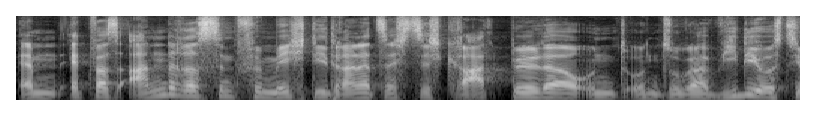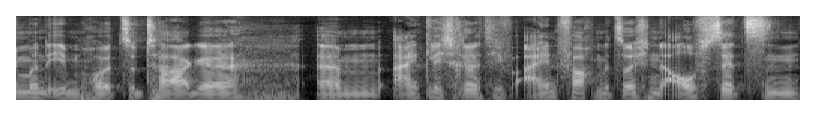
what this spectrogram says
ähm, etwas anderes sind für mich die 360-Grad-Bilder und, und sogar Videos, die man eben heutzutage ähm, eigentlich relativ einfach mit solchen Aufsätzen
